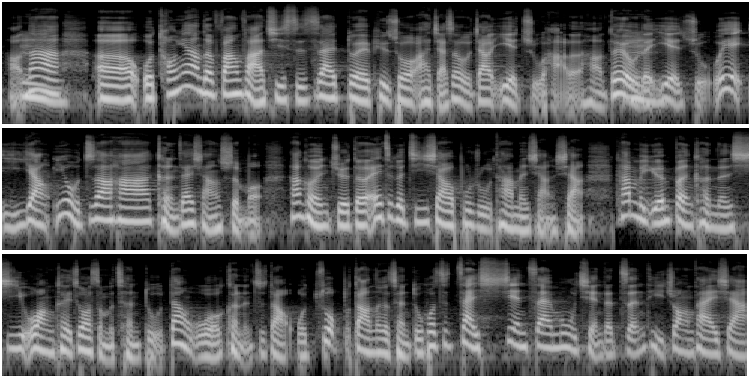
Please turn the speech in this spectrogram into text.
好，嗯、那呃，我同样的方法，其实在对，譬如说啊，假设我叫业主好了哈，对我的业主，嗯、我也一样，因为我知道他可能在想什么，他可能觉得，哎，这个绩效不如他们想象，他们原本可能希望可以做到什么程度，但我可能知道我做不到那个程度，或是在现在目前的整体状态下。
